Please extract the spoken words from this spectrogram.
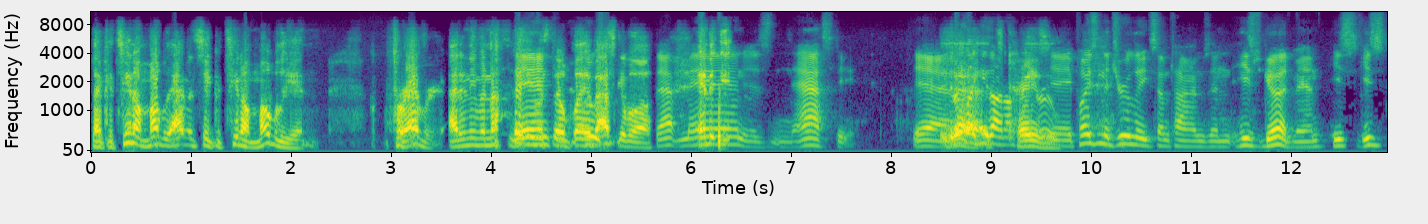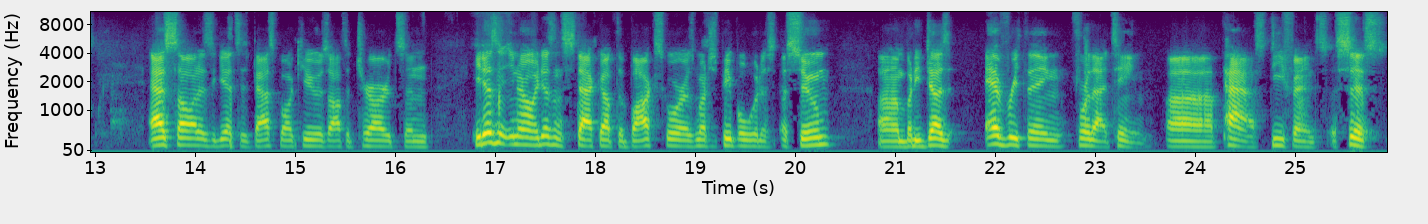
like Cuttino Mobley. I haven't seen Cuttino Mobley in forever. I didn't even know that he was still can playing hoop. basketball. That And man is nasty. Yeah. He looks like he's on crazy. Yeah, he plays in the Drew League sometimes, and he's good, man. He's he's as solid as it gets. His basketball Q is off the charts, and he doesn't, you know, he doesn't stack up the box score as much as people would assume, um, but he does everything for that team: uh, pass, defense, assists,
